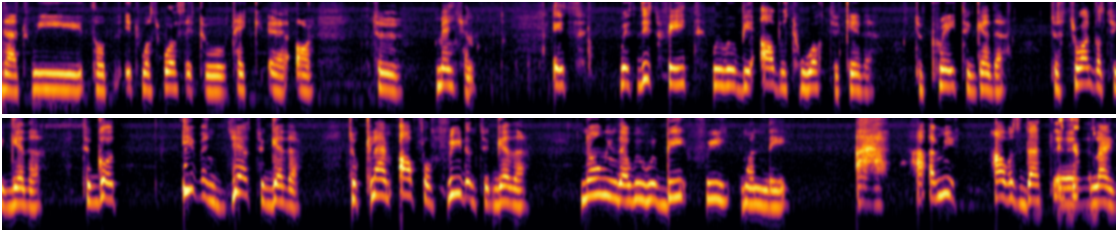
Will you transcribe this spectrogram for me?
that we thought it was worth it to take uh, or to mention is with this faith we will be able to work together to pray together, to struggle together, to go even jail together, to climb up for freedom together, knowing that we will be free one day. Ah, ha- Amir, how was that uh, line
